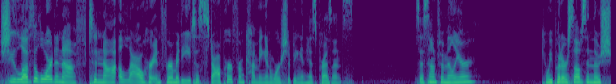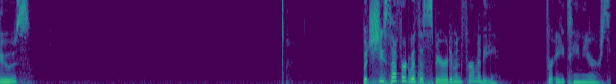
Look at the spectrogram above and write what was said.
She loved the Lord enough to not allow her infirmity to stop her from coming and worshiping in his presence. Does that sound familiar? Can we put ourselves in those shoes? But she suffered with a spirit of infirmity for 18 years.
